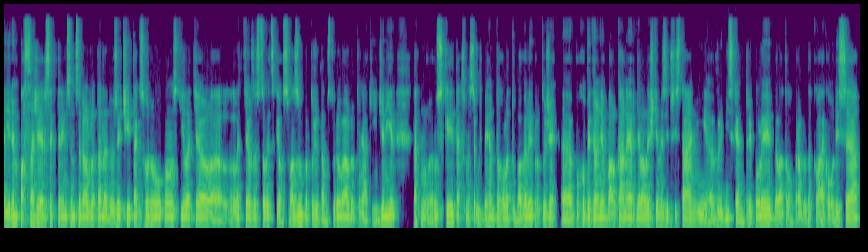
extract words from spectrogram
jeden pasažér, se kterým jsem se dal v letadle do řeči, tak z hodou okolností letěl, letěl ze Sovětského svazu, protože tam studoval, byl to nějaký inženýr, tak mluvil rusky, tak jsme se už během toho letu bavili, protože eh, pochopitelně Balkán Air dělal ještě mezi přistání v libýském Tripoli, byla to opravdu taková jako Odisea,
